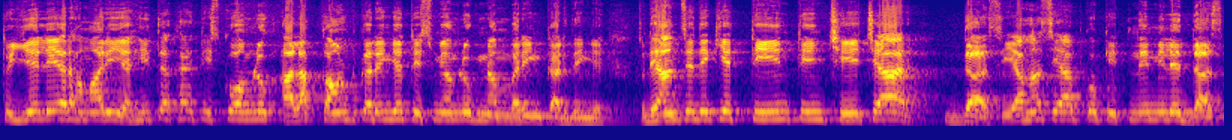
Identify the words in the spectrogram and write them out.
तो ये लेयर हमारी यहीं तक है तो इसको हम लोग अलग काउंट करेंगे तो इसमें हम लोग नंबरिंग कर देंगे। तो ध्यान से देखिए, तीन तीन छः चार, दस। यहाँ से आपको कितने मिले? दस।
